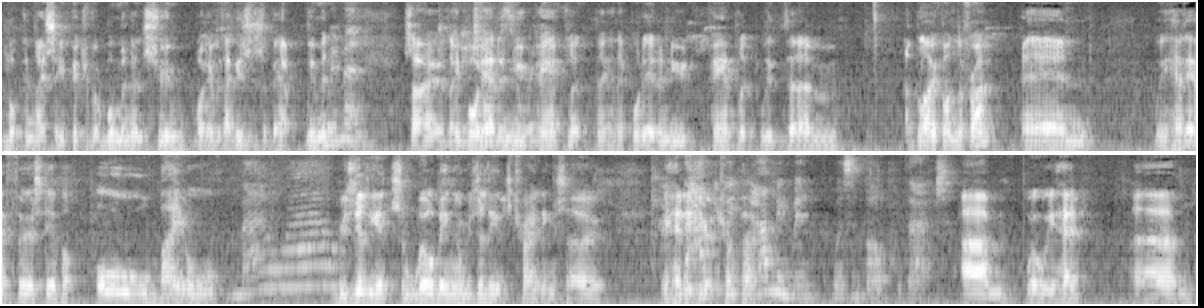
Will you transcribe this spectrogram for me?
look and they see a picture of a woman and assume whatever that is is about women. Women. So they Community brought out a new pamphlet. They, they brought out a new pamphlet with um, a bloke on the front, and we had our first ever all male resilience and wellbeing and resilience training. So we had it here at Park. How many men was involved with that? Um, well, we had um,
